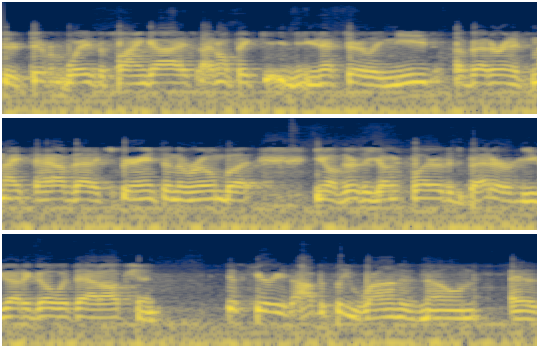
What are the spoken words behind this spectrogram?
there's different ways to find guys. I don't think you necessarily need a veteran. It's nice to have that experience in the room, but you know if there's a young player that's better, you got to go with that option. Just curious. Obviously, Ron is known as,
